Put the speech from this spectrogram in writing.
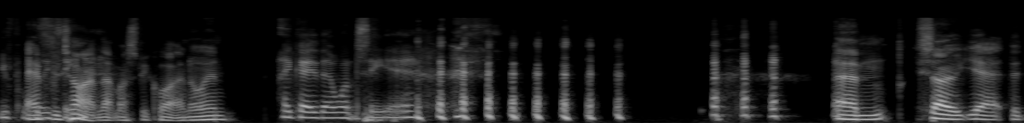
You've Every time, it. that must be quite annoying. I go there once a year. Um. So yeah, the,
